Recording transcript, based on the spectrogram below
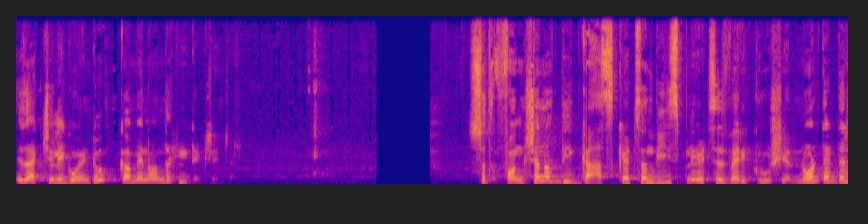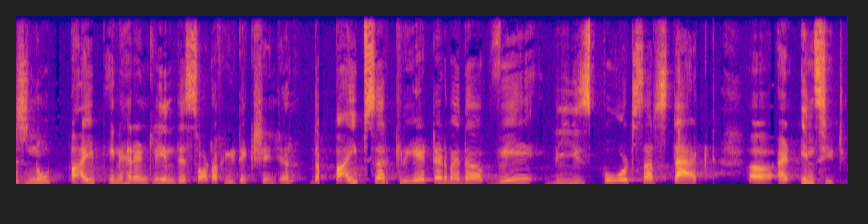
is actually going to come in on the heat exchanger. So the function of the gaskets on these plates is very crucial. Note that there is no pipe inherently in this sort of heat exchanger. The pipes are created by the way these ports are stacked uh, and in situ.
